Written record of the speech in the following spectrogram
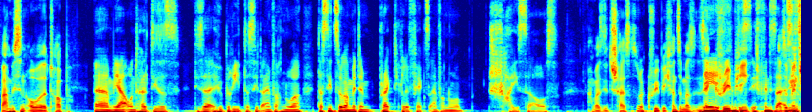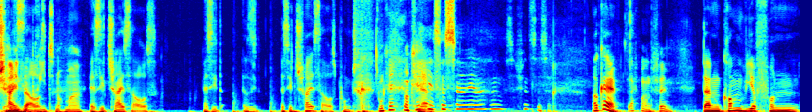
War ein bisschen over the top. Ähm, ja, und halt dieses, dieser Hybrid, das sieht einfach nur, das sieht sogar mit den Practical Effects einfach nur scheiße aus. Aber sieht scheiße aus oder creepy? Ich fand es immer sehr Nee, creepy. ich find es- also es sieht scheiße Alien Hybrid nochmal. Es sieht scheiße aus. Es sieht, es sieht, es sieht scheiße aus, Punkt. Okay, okay, Ja. es ist ja, ja, ich das ja. Okay, Sag mal einen Film. dann kommen wir von,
